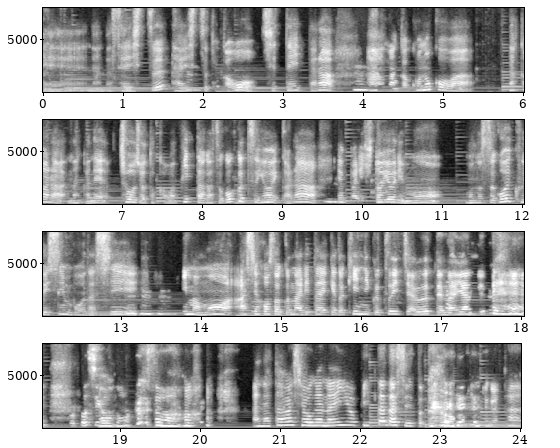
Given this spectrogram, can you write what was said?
えー、なんだ性質体質とかを知っていったら、うん、あなんかこの子はだからなんかね長女とかはピッタがすごく強いから、やっぱり人よりもものすごい食いしん坊だし今も足細くなりたいけど筋肉ついちゃうって悩んでてそう。あなたはしょうがないよぴっただしとか思いなが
